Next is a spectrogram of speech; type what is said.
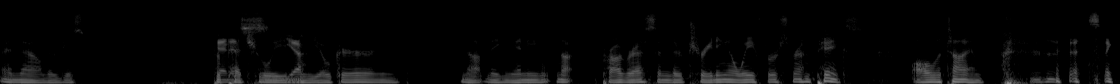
and now they're just And perpetually yeah. mediocre and not making any not progress, and they're trading away first round picks all the time. hmm it's like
